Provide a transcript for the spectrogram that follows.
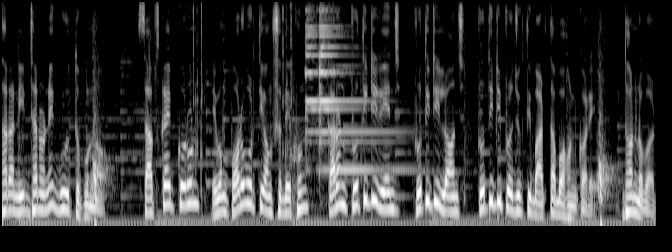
ধারা নির্ধারণে গুরুত্বপূর্ণ। সাবস্ক্রাইব করুন এবং পরবর্তী অংশ দেখুন, কারণ প্রতিটি রেঞ্জ, প্রতিটি লঞ্চ, প্রতিটি প্রযুক্তি বার্তা বহন করে। ধন্যবাদ।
